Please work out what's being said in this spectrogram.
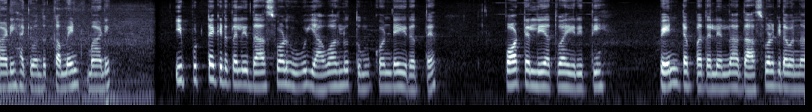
ಮಾಡಿ, ಹಾಗೆ ಒಂದು ಕಮೆಂಟ್ ಮಾಡಿ. ಈ ಪುಟ್ಟ ಗಿಡದಲ್ಲಿ ದಾಸವಾಳ ಹೂವು ಯಾವಾಗಲೂ ತುಂಬಿಕೊಂಡೇ ಇರುತ್ತೆ. ಪಾಟಲ್ಲಿ ಅಥವಾ ಈ ರೀತಿ ಪೇಂಟ್ ಡಬ್ಬದಲ್ಲೆಲ್ಲ ದಾಸವಾಳ ಗಿಡವನ್ನು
